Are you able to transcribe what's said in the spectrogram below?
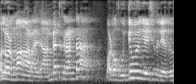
మళ్ళీ వాడు మా అంబేద్కర్ అంట వాడు ఒక ఉద్యమం చేసింది లేదు.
